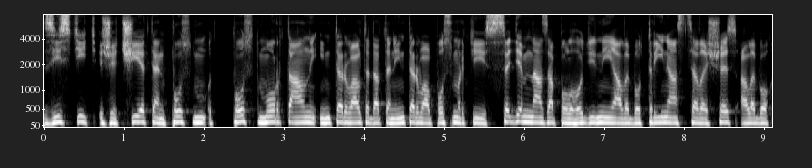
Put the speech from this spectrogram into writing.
zistiť, že či je ten post, postmortálny interval, teda ten interval po smrti 17,5 hodiny, alebo 13,6, alebo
